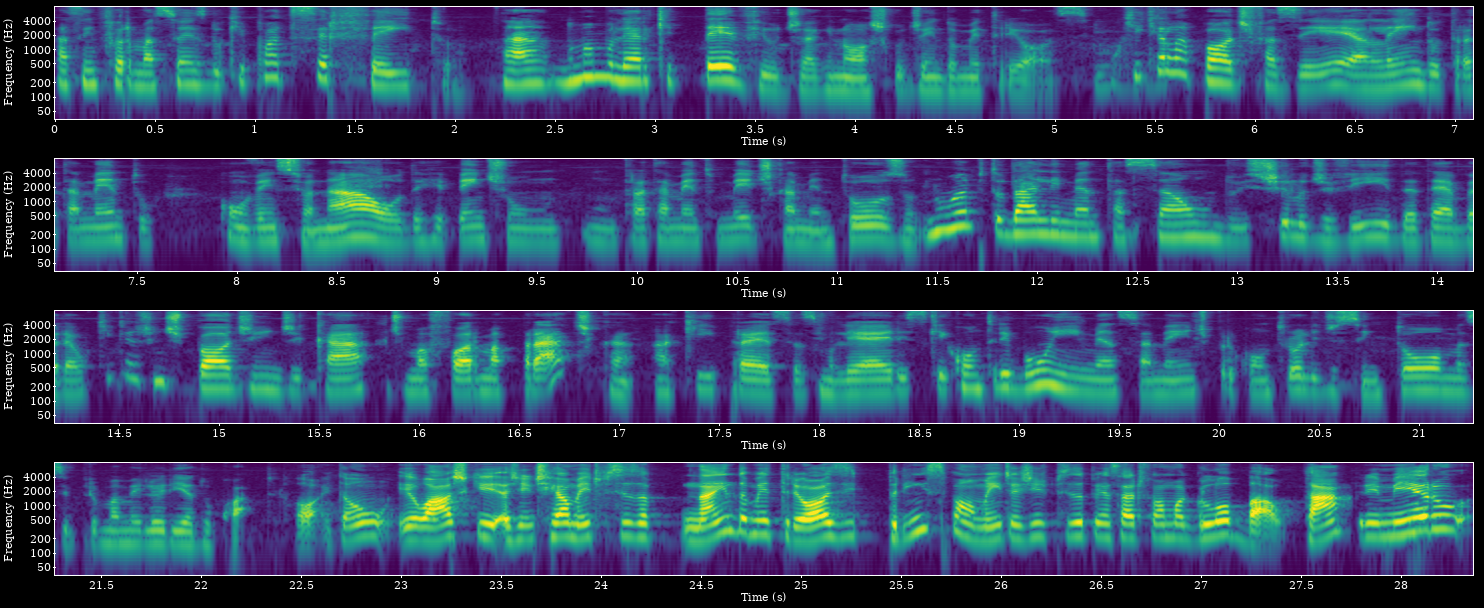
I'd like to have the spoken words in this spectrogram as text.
as informações do que pode ser feito. Tá? Numa mulher que teve o diagnóstico de endometriose, o que, que ela pode fazer além do tratamento convencional, ou de repente um, um, tratamento medicamentoso, no âmbito da alimentação, do estilo de vida, Débora, o que, que a gente pode indicar de uma forma prática aqui para essas mulheres que contribuem imensamente para o controle de sintomas e para uma melhoria do quadro? Então, eu acho que a gente realmente precisa, na endometriose, principalmente, a gente precisa pensar de forma global, tá? Primeiro,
